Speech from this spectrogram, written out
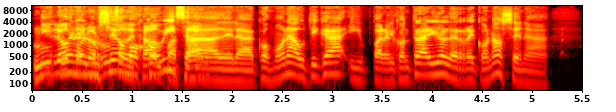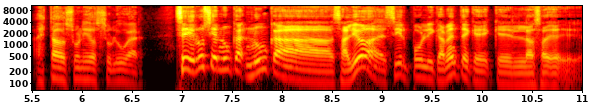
Ni Estuve en loco el los Museo rusos Moscovita pasar. de la cosmonáutica y para el contrario le reconocen a, a Estados Unidos su lugar. Sí, Rusia nunca, nunca salió a decir públicamente que, que los, eh,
